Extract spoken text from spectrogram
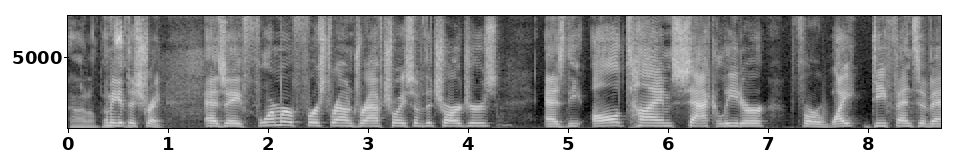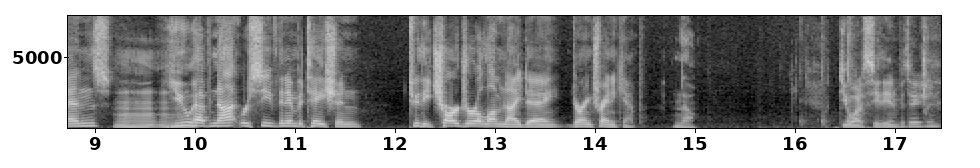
no, I don't. Think Let me so. get this straight. As a former first round draft choice of the Chargers, as the all time sack leader for white defensive ends, Mm-hmm, you have not received an invitation to the Charger Alumni Day during training camp. No. Do you want to see the invitation?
